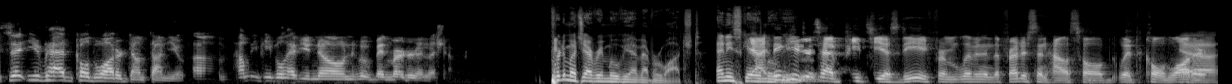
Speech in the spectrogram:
so you've had cold water dumped on you. Um, how many people have you known who've been murdered in the shower? pretty much every movie I've ever watched. Any scary Yeah, I movie. think you just have PTSD from living in the Frederson household with cold water. Yeah.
